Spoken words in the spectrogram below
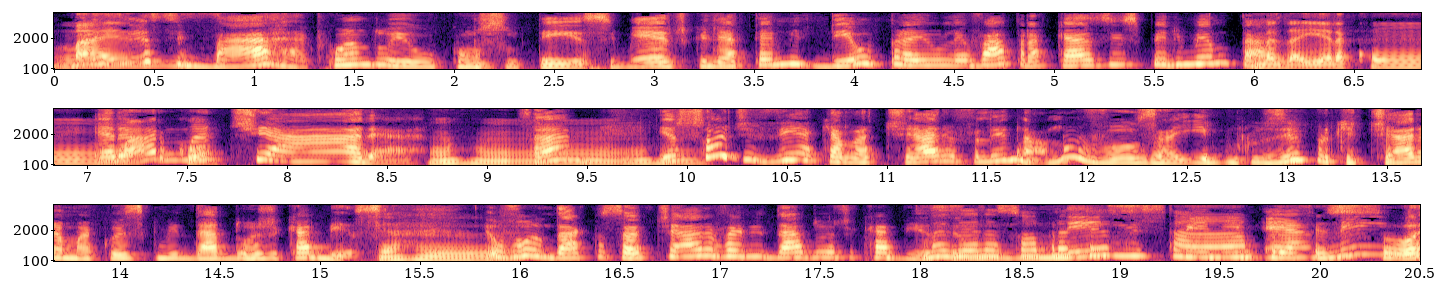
Mas, esse barra, quando eu consultei esse médico, ele até me deu para eu levar para casa e experimentar. Mas daí era com Era arco? com uma tiara. Uhum, sabe? uhum. Eu só de ver aquela tiara, eu falei, não, não vou usar. Inclusive porque tiara é uma coisa que me dá dor de cabeça. Aham. Eu vou andar com essa tiara, vai me dar dor de cabeça. Mas Eu era só pra nem testar, é, nem professor.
